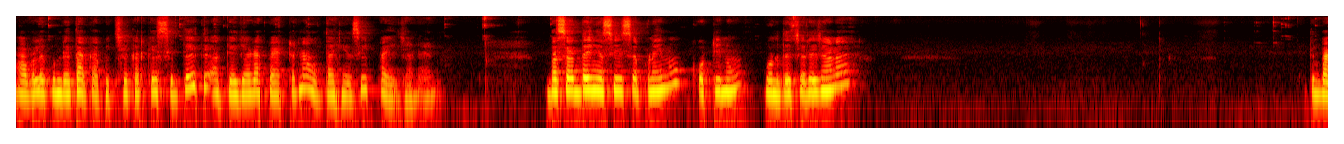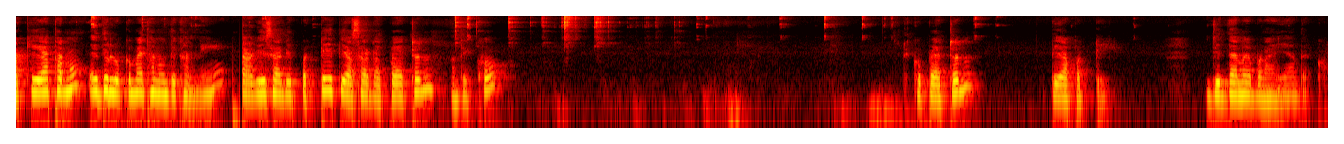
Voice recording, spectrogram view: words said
ਆਹ ਵਾਲੇ ਕੁੰਡੇ ਧਾਗਾ ਪਿੱਛੇ ਕਰਕੇ ਸਿੱਧੇ ਤੇ ਅੱਗੇ ਜਿਹੜਾ ਪੈਟਰਨ ਆ ਉਦਾਂ ਹੀ ਅਸੀਂ ਪਾਈ ਜਾਣਾ ਹੈ ਬਸ ਇਦਾਂ ਹੀ ਅਸੀਂ ਇਸ ਆਪਣੇ ਨੂੰ ਕੋਟੀ ਨੂੰ ਬੁਣਦੇ ਚਲੇ ਜਾਣਾ ਹੈ ਤੇ ਬਾਕੀ ਆ ਤੁਹਾਨੂੰ ਇਹਦੀ ਲੁੱਕ ਮੈਂ ਤੁਹਾਨੂੰ ਦਿਖਾਣੀ ਹੈ ਆ ਗਈ ਸਾਡੀ ਪੱਟੀ ਤੇ ਆ ਸਾਡਾ ਪੈਟਰਨ ਆ ਦੇਖੋ ਦੇਖੋ ਪੈਟਰਨ ਤੇ ਆ ਪੱਟੀ। ਜਿੱਦਾਂ ਮੈਂ ਬਣਾਈ ਆ, ਦੇਖੋ।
